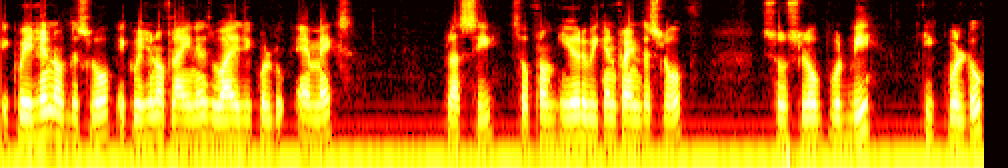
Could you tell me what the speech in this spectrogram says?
equation of the slope? Equation of line is y is equal to mx plus c. So from here we can find the slope. So slope would be equal to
